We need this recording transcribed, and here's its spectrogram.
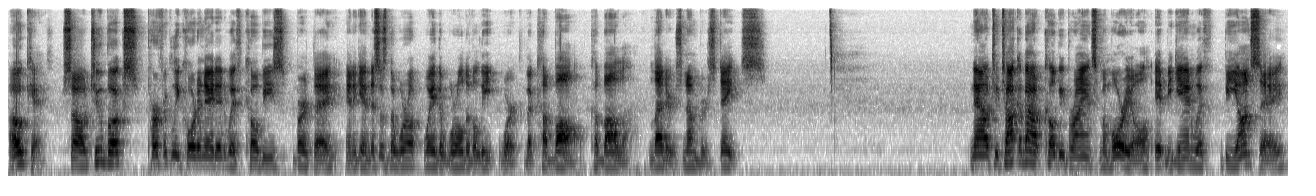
Okay, so two books perfectly coordinated with Kobe's birthday. And again, this is the world, way the world of elite work. The Cabal, Kabbalah, letters, numbers, dates. Now, to talk about Kobe Bryant's memorial, it began with Beyonce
